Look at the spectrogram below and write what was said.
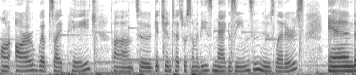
on our website page uh, to get you in touch with some of these magazines and newsletters. And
